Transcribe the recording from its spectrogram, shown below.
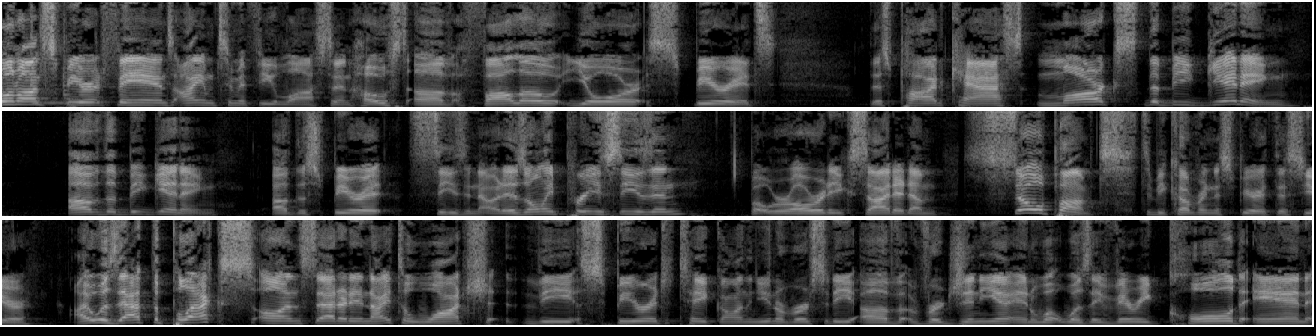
going on, Spirit fans? I am Timothy Lawson, host of Follow Your Spirits. This podcast marks the beginning of the beginning of the Spirit season. Now, it is only preseason, but we're already excited. I'm so pumped to be covering the Spirit this year. I was at the Plex on Saturday night to watch the Spirit take on the University of Virginia in what was a very cold and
